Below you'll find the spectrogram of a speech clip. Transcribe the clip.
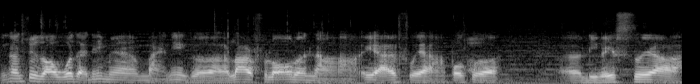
你看最早我在那面买那个拉尔夫劳伦呐、AF 呀，包括呃李维斯呀，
